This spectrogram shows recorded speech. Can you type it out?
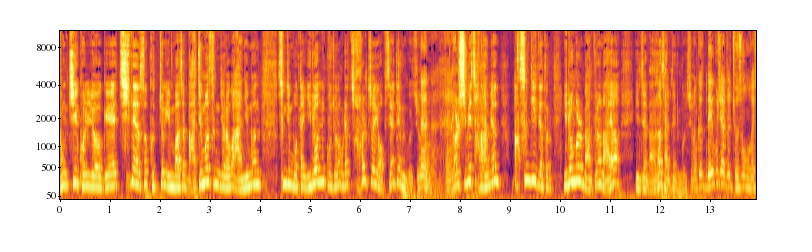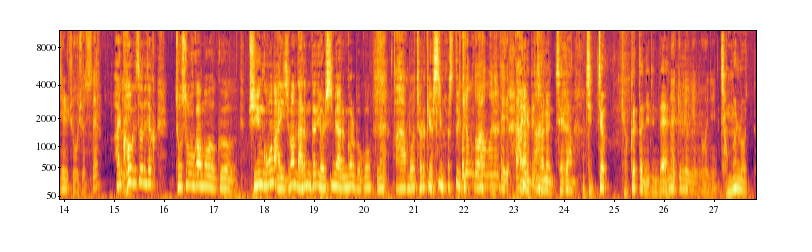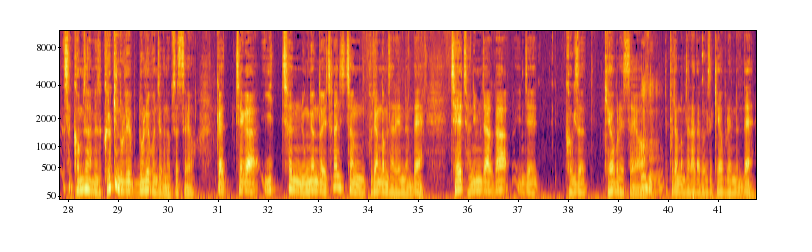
정치 권력에 친해서 그쪽 입맛에 맞으면 승진하고 아니면 승진 못한 이런 구조는 우리가 철저히 없애야 되는 거죠. 네, 네, 네. 열심히 잘하면 막 승진이 되도록 이런 걸 만들어 놔야 이제 나라가 잘 되는 거죠. 그 내부자들 조승우가 제일 좋으셨어요? 아니 거기서 이제 그 조승우가 뭐 그 주인공은 아니지만 나름대로 열심히 하는 걸 보고 네. 아뭐 저렇게 열심히 할 수도 저 있겠구나. 정도 하면은 되겠다. 아니 근데 아, 저는 제가 한- 직접 겪었던 일인데 네, 김정민 의원님. 정말로 사- 검사하면서 그렇게 놀래 놀래 본 적은 없었어요. 그러니까 제가 2006년도에 천안지청 부장검사를 했는데 제 전임자가 이제 거기서 개업을 했어요. 부장검사를 하다 거기서 개업을 했는데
